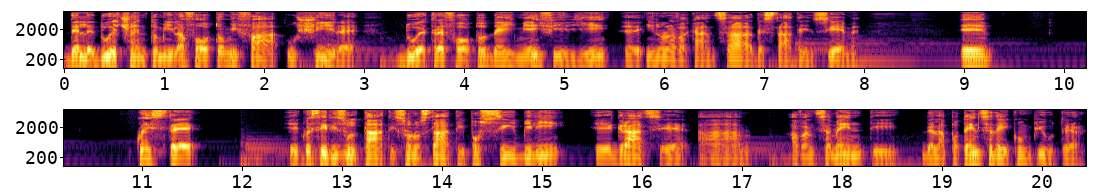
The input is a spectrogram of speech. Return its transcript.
delle 200.000 foto mi fa uscire due o tre foto dei miei figli eh, in una vacanza d'estate insieme. E queste, eh, questi risultati sono stati possibili eh, grazie a avanzamenti della potenza dei computer,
